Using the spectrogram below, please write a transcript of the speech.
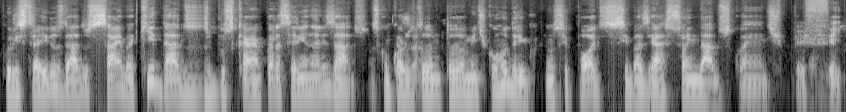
por extrair os dados saiba que dados buscar para serem analisados. Mas concordo to totalmente com o Rodrigo. Não se pode se basear só em dados quant. Perfeito.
